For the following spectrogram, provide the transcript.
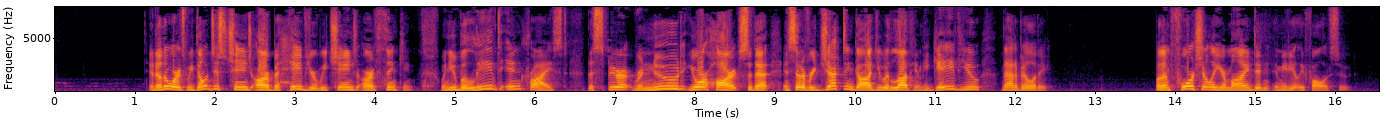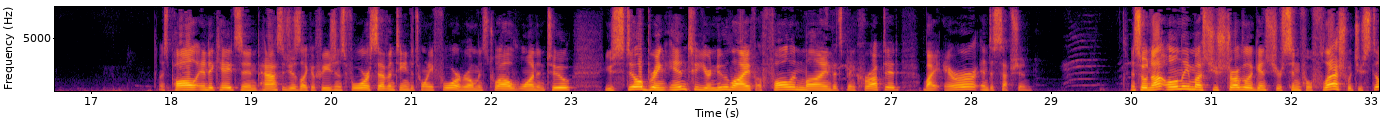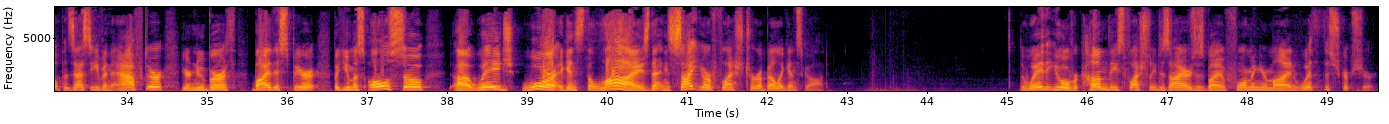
In other words, we don't just change our behavior, we change our thinking. When you believed in Christ, the Spirit renewed your heart so that instead of rejecting God, you would love Him. He gave you that ability. But unfortunately, your mind didn't immediately follow suit. As Paul indicates in passages like Ephesians 4 17 to 24 and Romans 12 1 and 2, you still bring into your new life a fallen mind that's been corrupted by error and deception. And so not only must you struggle against your sinful flesh, which you still possess even after your new birth by the Spirit, but you must also uh, wage war against the lies that incite your flesh to rebel against God. The way that you overcome these fleshly desires is by informing your mind with the Scripture,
